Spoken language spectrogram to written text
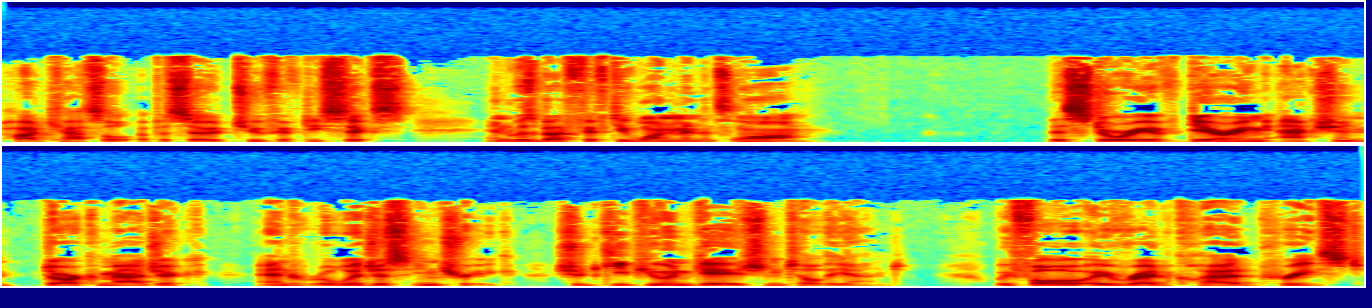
Podcastle episode 256 and was about 51 minutes long. This story of daring action, dark magic, and religious intrigue should keep you engaged until the end. We follow a red clad priest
